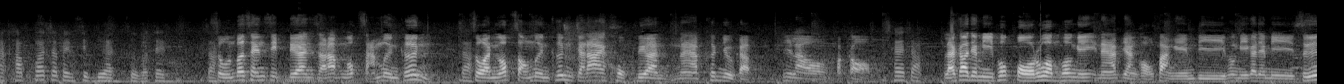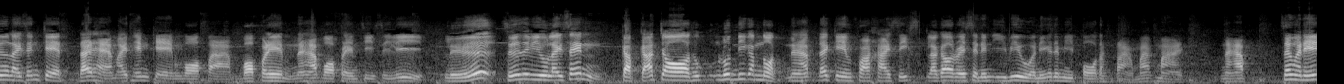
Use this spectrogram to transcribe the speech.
นะครับก็จะเป็น 10 เดือน0%จ้ะ ศูนย์เปอร์เซ็นต์สิบเดือนสำหรับงบ30,000ขึ้น จ้ะ ส่วนงบ20,000ขึ้นจะได้6เดือนนะครับขึ้นอยู่กับ ที่เราประกอบ ใช่จ้ะแล้วก็จะมีพวกโปรร่วมพวกนี้นะครับ อย่างของฝั่ง AMD พวกนี้ก็จะมีซื้อ Ryzen 7ได้แถมไอเทมเกม Warframe Warframe นะครับ Warframe G Series หรือซื้อ CPU Ryzen กับการ์ดจอทุกรุ่นที่กำหนดนะครับ ได้เกม Far Cry 6 แล้วก็ Resident Evil อันนี้ก็จะมีโปรต่างๆ มากมายนะครับ ซึ่งวันนี้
